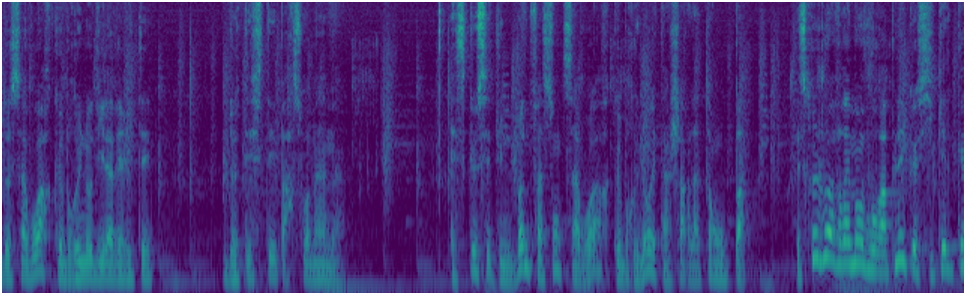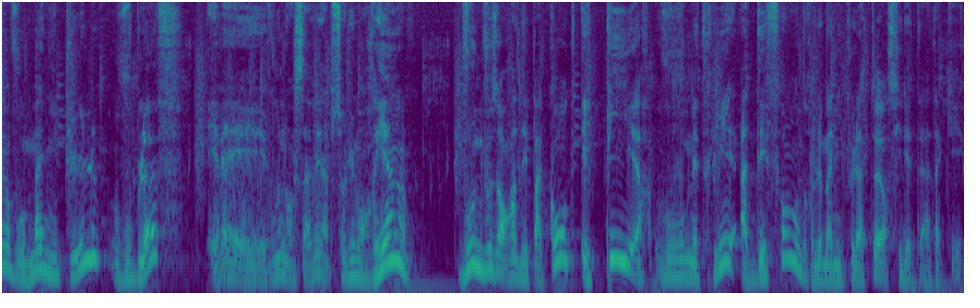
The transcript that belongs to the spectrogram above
de savoir que Bruno dit la vérité? De tester par soi-même. Est-ce que c'est une bonne façon de savoir que Bruno est un charlatan ou pas? Est-ce que je dois vraiment vous rappeler que si quelqu'un vous manipule, vous bluffe, eh ben vous n'en savez absolument rien vous ne vous en rendez pas compte, et pire, vous vous mettriez à défendre le manipulateur s'il était attaqué.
